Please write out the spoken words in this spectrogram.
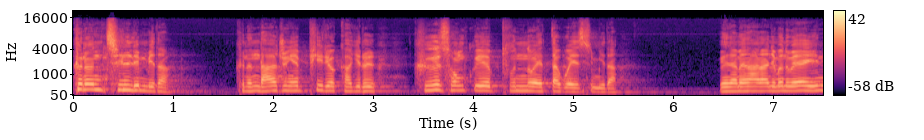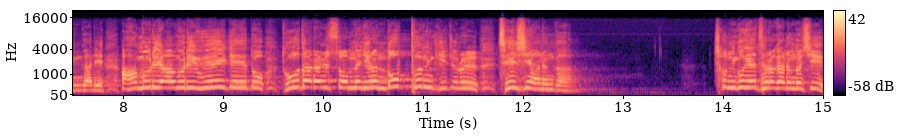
그는 진립니다. 그는 나중에 피력하기를 그 성구에 분노했다고 했습니다. 왜냐하면 하나님은 왜 인간이 아무리 아무리 회개해도 도달할 수 없는 이런 높은 기준을 제시하는가? 천국에 들어가는 것이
